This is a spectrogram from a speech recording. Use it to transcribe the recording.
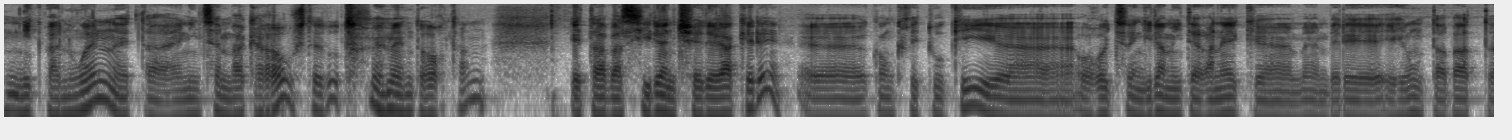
nik banuen eta nintzen bakarra uste dut, memento hortan. Eta baziren txedeak ere, e, konkretuki, e, oroitzen gira miteranek e, bere eunta bat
